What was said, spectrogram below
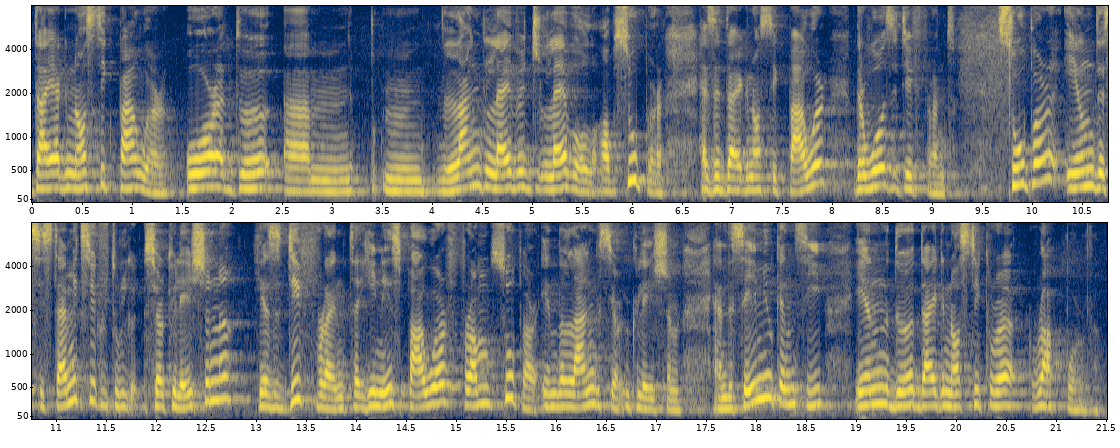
diagnostic power or the um, mm, lung leverage level of suPAR as a diagnostic power, there was a difference. suPAR in the systemic circulation is different in his power from suPAR in the lung circulation. And the same you can see in the diagnostic ROC curve.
